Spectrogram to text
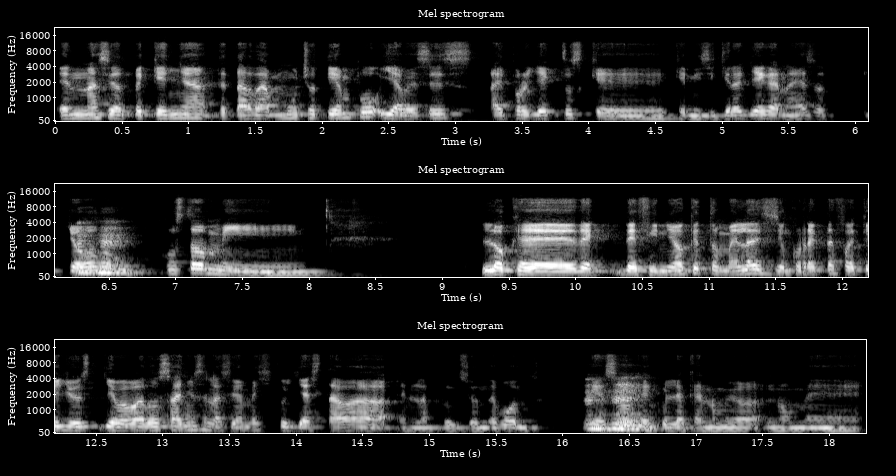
en una ciudad pequeña te tarda mucho tiempo y a veces hay proyectos que, que ni siquiera llegan a eso. Yo, justo mi, lo que definió que tomé la decisión correcta fue que yo llevaba dos años en la Ciudad de México y ya estaba en la producción de Bond. Y eso en Culiacán no me, iba, no, me,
